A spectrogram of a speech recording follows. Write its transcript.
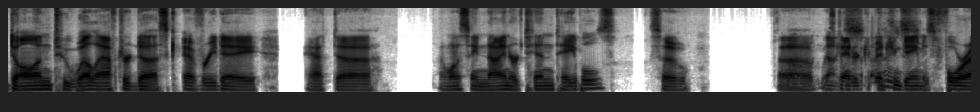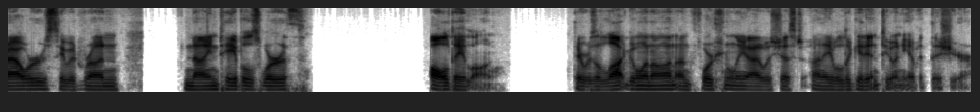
dawn to well after dusk every day at, uh, I want to say nine or 10 tables. So, uh, Whoa, a standard convention nice. game is four hours. They would run nine tables worth all day long. There was a lot going on. Unfortunately, I was just unable to get into any of it this year.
